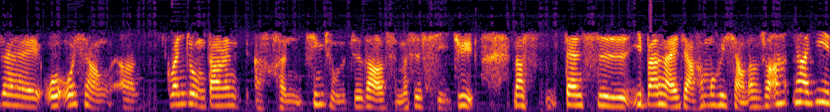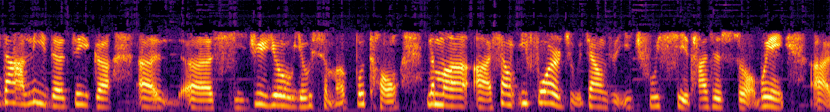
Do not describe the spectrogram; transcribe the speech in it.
在我我想，呃。观众当然很清楚的知道什么是喜剧，那但是一般来讲他们会想到说啊，那意大利的这个呃呃喜剧又有什么不同？那么啊，像一夫二主这样子一出戏，它是所谓啊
